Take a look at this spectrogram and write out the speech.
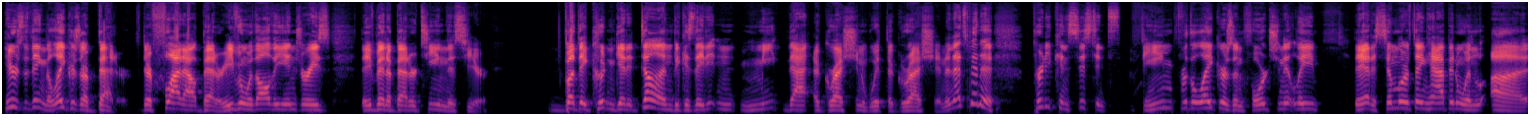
Here's the thing the Lakers are better. They're flat out better. Even with all the injuries, they've been a better team this year. But they couldn't get it done because they didn't meet that aggression with aggression. And that's been a pretty consistent theme for the Lakers, unfortunately. They had a similar thing happen when uh,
